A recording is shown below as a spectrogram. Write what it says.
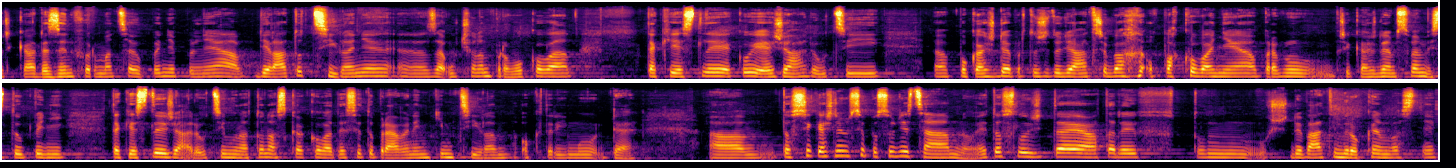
říká dezinformace úplně plně a dělá to cíleně eh, za účelem provokovat, tak jestli jako je žádoucí eh, po každé, protože to dělá třeba opakovaně a opravdu při každém svém vystoupení, tak jestli je žádoucí mu na to naskakovat, jestli to právě není tím cílem, o který mu jde. A to si každý musí posoudit sám. No. Je to složité, já tady v tom už devátým rokem vlastně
